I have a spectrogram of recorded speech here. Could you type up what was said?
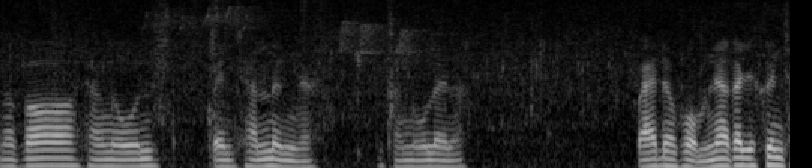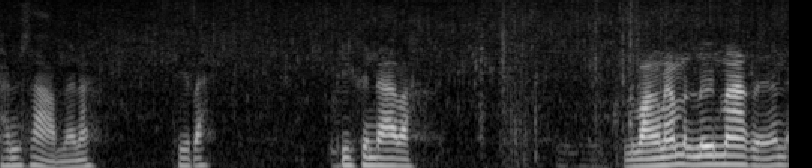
แล้วก็ทางนู้นเป็นชั้นหนึ่งนะทางนู้นเลยนะไปเดี๋ยวผมเนี่ยก็จะขึ้นชั้นสามแล้วนะพี่ไปพี่ขึ้นได้ปะระวังนะมันลื่นมากเลยนะเนี่ย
